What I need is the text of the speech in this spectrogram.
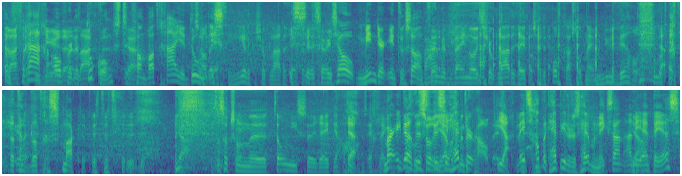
een vraag over eh, de toekomst, Ja. van wat ga je doen, is, echt een heerlijke chocoladereep. is eh, sowieso minder interessant. Waarom hebben wij nooit chocoladereep als we de podcast opnemen? Nu wel. Ik vond ja, het echt dat, dat, gesmak. Ja, het was ook zo'n eh tonische reep. Ja, oh, ja. dat was echt lekker. Maar ik dacht goed, dus, sorry, dus je hebt er, ja, wetenschappelijk heb je er dus helemaal niks aan, aan die NPS.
